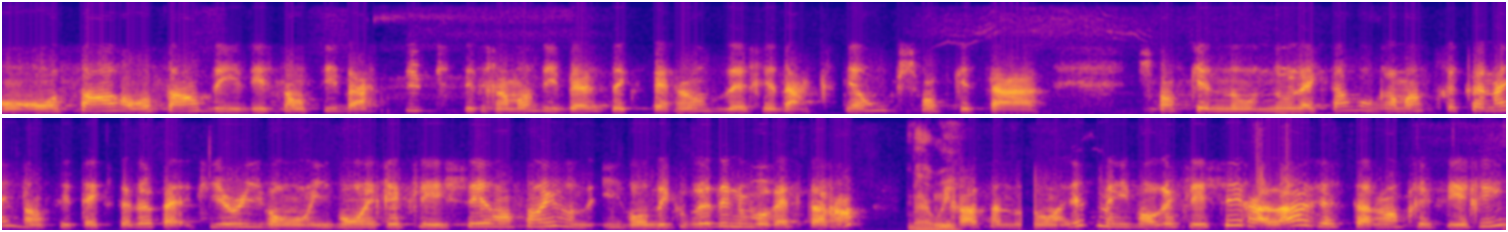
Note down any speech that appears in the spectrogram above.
on, on sort, on sort des, des sentiers battus, puis c'est vraiment des belles expériences de rédaction. Puis je pense que ça, je pense que nos, nos lecteurs vont vraiment se reconnaître dans ces textes-là. Puis eux, ils vont, ils vont y réfléchir ensemble. Ils vont, ils vont découvrir des nouveaux restaurants Ben oui. grâce à nos journalistes, mais ils vont réfléchir à leur restaurant préféré.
